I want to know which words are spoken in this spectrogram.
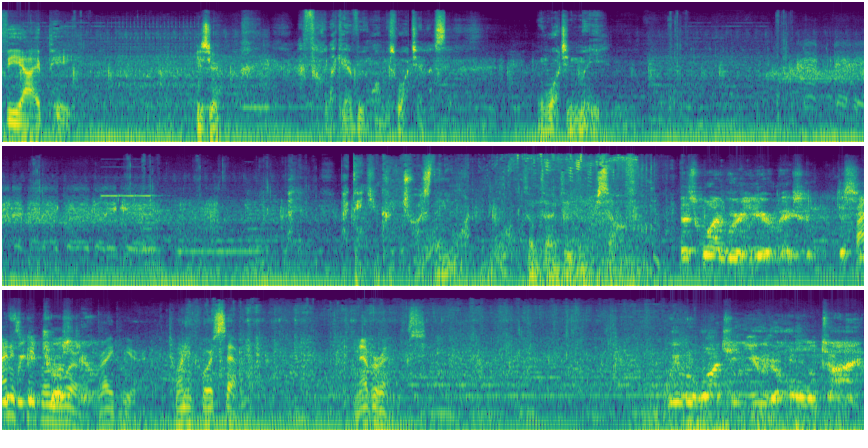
VIP. He's here. I felt like everyone was watching us. And watching me. Trust anyone. Sometimes even yourself. That's why we're here, Mason. To see Finest if we can people in the world, you. right here. 24-7. It never ends. We were watching you the whole time.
